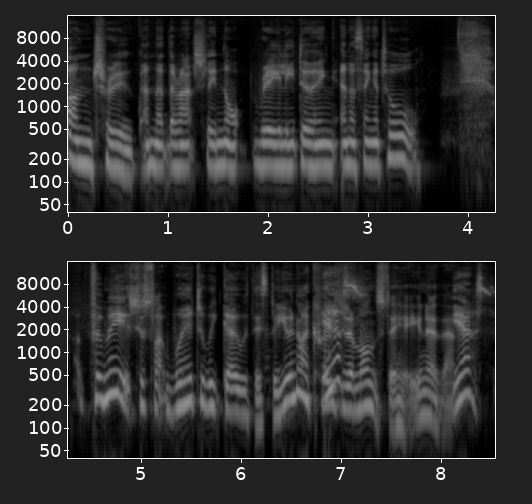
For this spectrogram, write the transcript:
untrue and that they're actually not really doing anything at all. For me, it's just like, where do we go with this? Do you and I created yes. a monster here, you know that? Yes.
